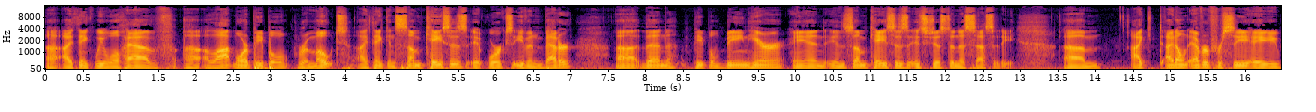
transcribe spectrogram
Uh, I think we will have uh, a lot more people remote. I think in some cases it works even better uh, than people being here, and in some cases, it's just a necessity. Um, I, I don't ever foresee a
